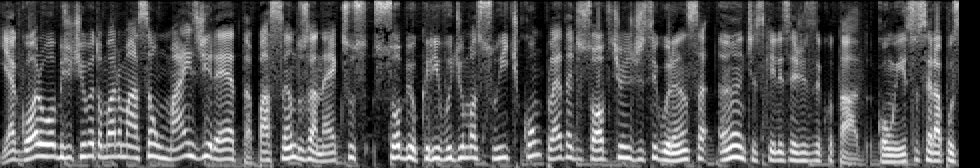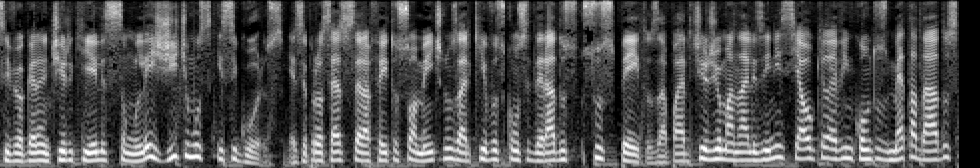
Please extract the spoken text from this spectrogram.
E agora o objetivo é tomar uma ação mais direta, passando os anexos sob o crivo de uma suíte completa de softwares de segurança antes que ele seja executado. Com isso, será possível garantir que eles são legítimos e seguros. Esse processo será feito somente nos arquivos considerados suspeitos, a partir de uma análise inicial que leva em conta os metadados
